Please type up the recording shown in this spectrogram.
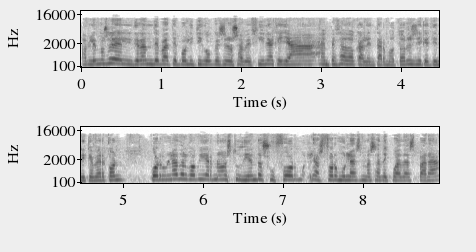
Hablemos del gran debate político que se nos avecina, que ya ha empezado a calentar motores y que tiene que ver con, por un lado, el Gobierno estudiando su las fórmulas más adecuadas para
